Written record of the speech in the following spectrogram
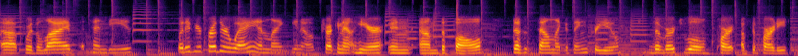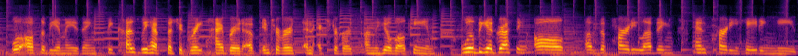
uh, for the live attendees. But if you're further away and like, you know, trucking out here in um, the fall doesn't sound like a thing for you, the virtual part of the party will also be amazing because we have such a great hybrid of introverts and extroverts on the Healwell team. We'll be addressing all of the party loving and party hating needs.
